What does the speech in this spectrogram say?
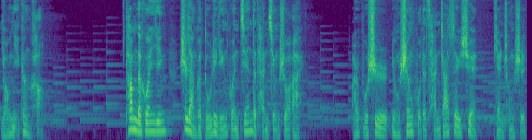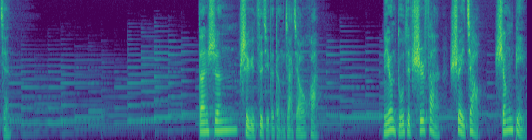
有你更好。他们的婚姻是两个独立灵魂间的谈情说爱。而不是用生活的残渣碎屑填充时间。单身是与自己的等价交换。你用独自吃饭、睡觉、生病，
